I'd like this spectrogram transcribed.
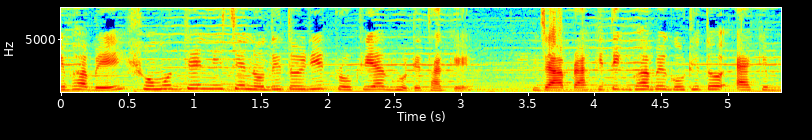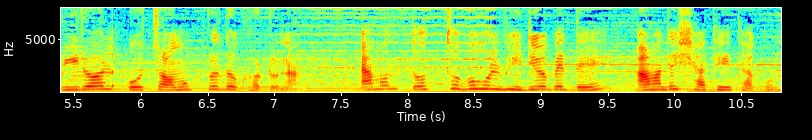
এভাবে সমুদ্রের নিচে নদী তৈরির প্রক্রিয়া ঘটে থাকে, যা প্রাকৃতিকভাবে গঠিত এক বিরল ও চমকপ্রদ ঘটনা। এমন তথ্যবহুল ভিডিও পেতে আমাদের সাথেই থাকুন।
